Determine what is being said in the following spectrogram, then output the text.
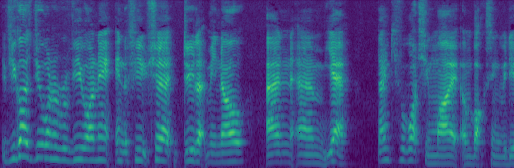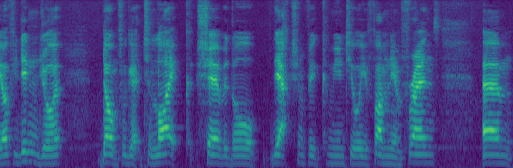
if you guys do want a review on it in the future, do let me know, and um, yeah, thank you for watching my unboxing video. If you did enjoy, don't forget to like, share with all the action figure community or your family and friends. Um,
